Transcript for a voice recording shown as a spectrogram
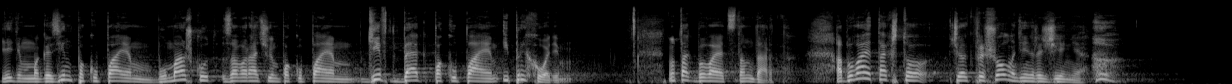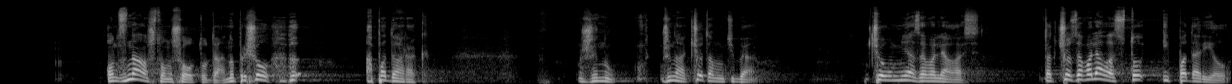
Едем в магазин, покупаем бумажку, заворачиваем, покупаем, гифт-бэг покупаем и приходим. Ну, так бывает стандарт. А бывает так, что человек пришел на день рождения, он знал, что он шел туда, но пришел, а подарок? Жену. Жена, что там у тебя? Что у меня завалялось? Так что завалялось, то и подарил.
